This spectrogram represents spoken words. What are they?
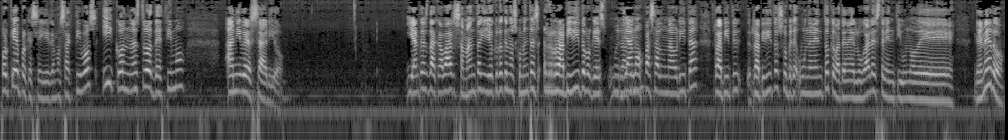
¿Por qué? Porque seguiremos activos y con nuestro décimo aniversario. Y antes de acabar, Samantha, que yo creo que nos comentas rapidito, porque es, ya hemos pasado una horita, rapidito, rapidito sobre un evento que va a tener lugar este 21 de, de enero.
